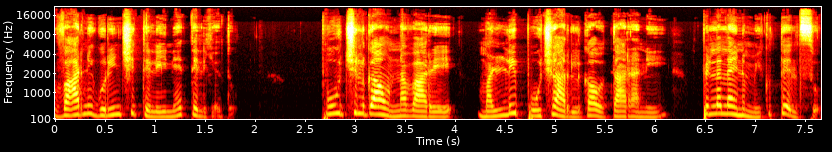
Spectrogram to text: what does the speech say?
వారిని గురించి తెలియనే తెలియదు. పూజలుగా ఉన్నవారే మళ్ళీ పూజారులుగా అవుతారని పిల్లలైన మీకు తెలుసు.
